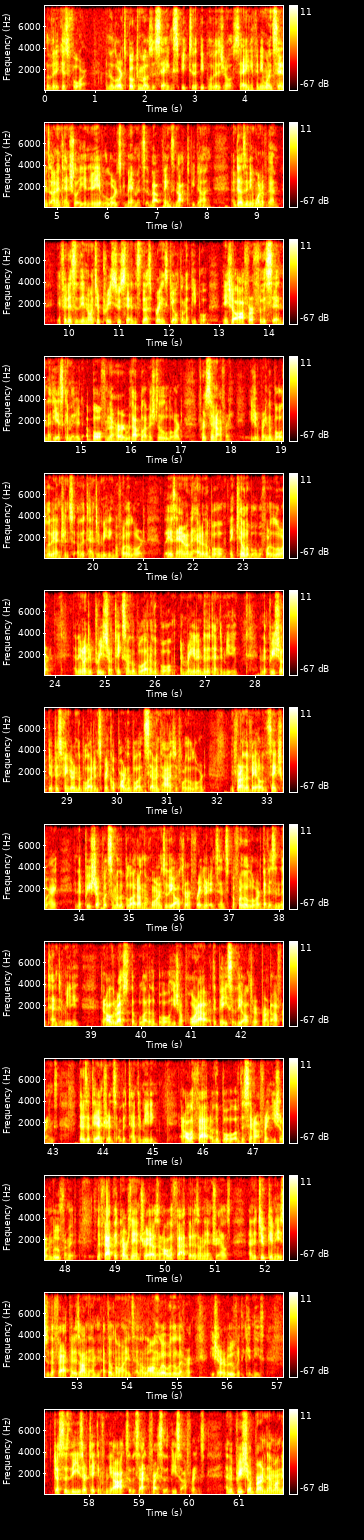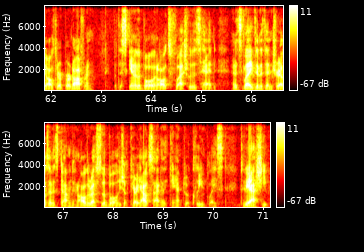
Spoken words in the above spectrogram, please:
Leviticus 4 And the Lord spoke to Moses, saying, Speak to the people of Israel, saying, If anyone sins unintentionally in any of the Lord's commandments about things not to be done, and does any one of them, if it is the anointed priest who sins, thus brings guilt on the people, then he shall offer for the sin that he has committed a bull from the herd without blemish to the Lord for a sin offering. He shall bring the bull to the entrance of the tent of meeting before the Lord, lay his hand on the head of the bull, and kill the bull before the Lord. And the anointed priest shall take some of the blood of the bull, and bring it into the tent of meeting. And the priest shall dip his finger in the blood, and sprinkle part of the blood seven times before the Lord, in front of the veil of the sanctuary. And the priest shall put some of the blood on the horns of the altar of fragrant incense before the Lord that is in the tent of meeting. And all the rest of the blood of the bull he shall pour out at the base of the altar of burnt offerings, that is at the entrance of the tent of meeting and all the fat of the bull of the sin offering he shall remove from it, the fat that covers the entrails, and all the fat that is on the entrails, and the two kidneys with the fat that is on them, at the loins, and the long lobe of the liver he shall remove with the kidneys, just as these are taken from the ox of the sacrifice of the peace offerings. And the priest shall burn them on the altar of burnt offering. But the skin of the bull, and all its flesh, with its head, and its legs, and its entrails, and its dung, and all the rest of the bull, he shall carry outside of the camp to a clean place, to the ash heap,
